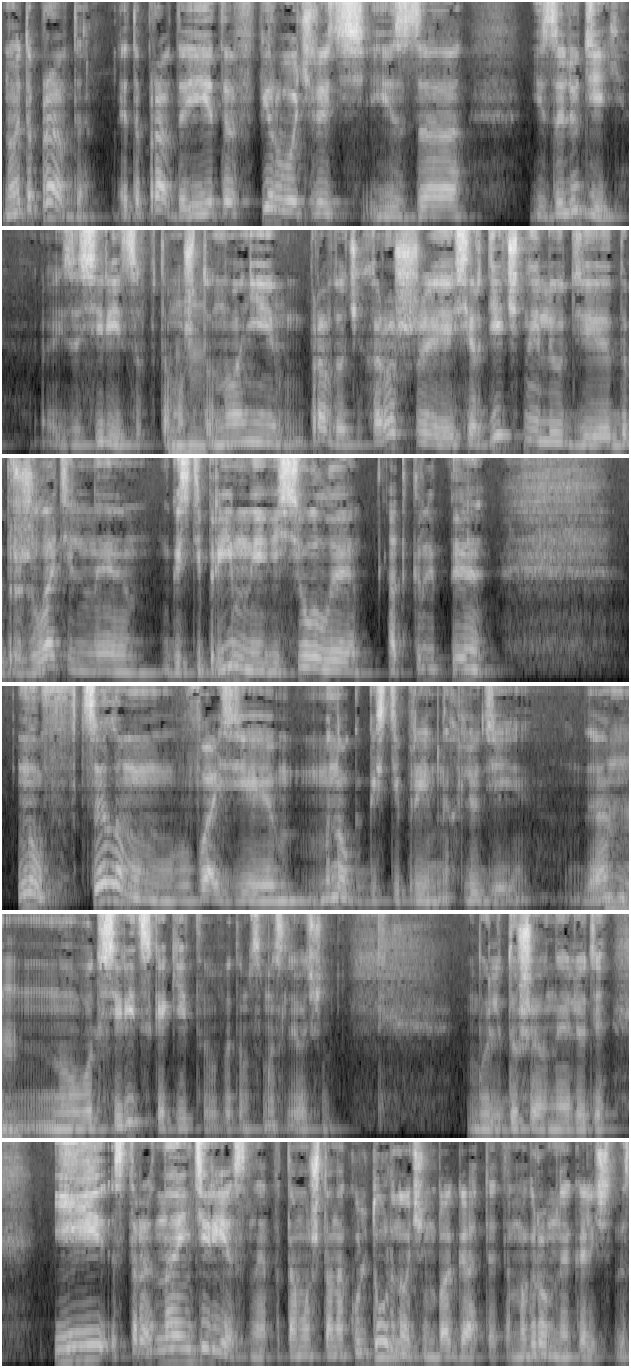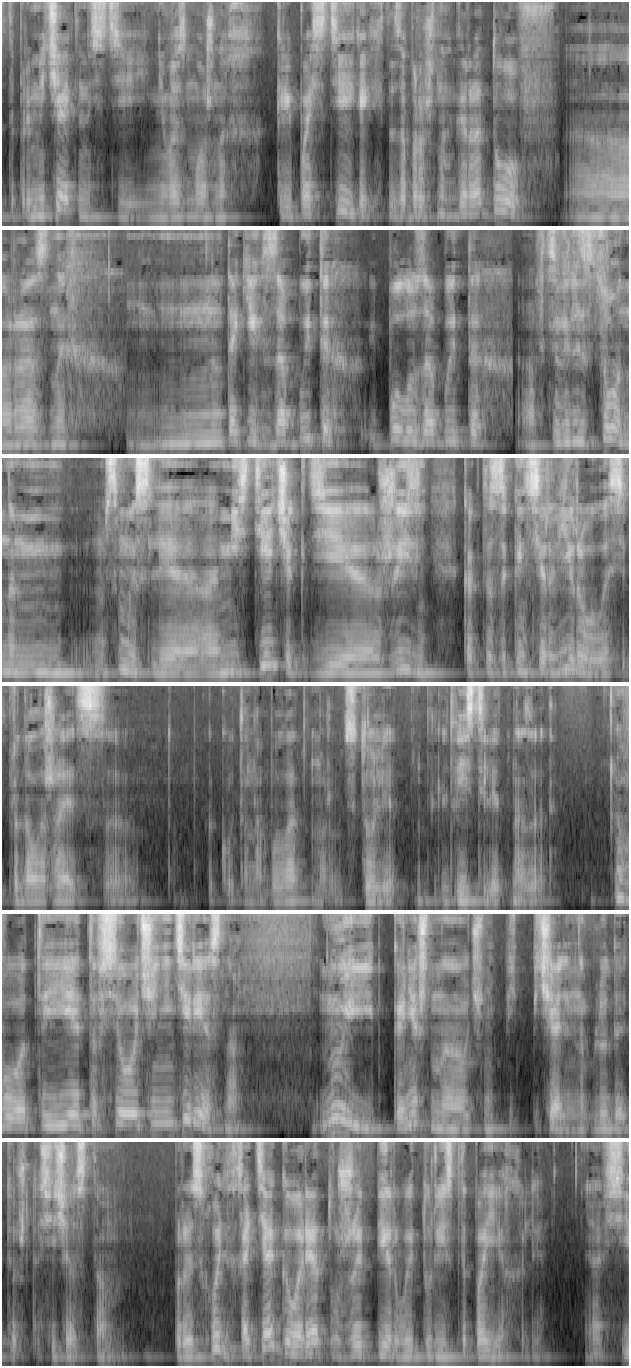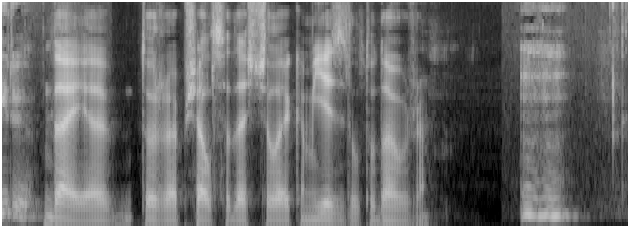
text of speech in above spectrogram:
Ну это правда, это правда. И это в первую очередь из-за из людей, из-за сирийцев, потому mm-hmm. что, ну, они, правда, очень хорошие, сердечные люди, доброжелательные, гостеприимные, веселые, открытые. Ну, в целом в Азии много гостеприимных людей, да, mm-hmm. но вот сирийцы какие-то в этом смысле очень были душевные люди. И страна интересная, потому что она культурно очень богатая. Там огромное количество достопримечательностей, невозможных крепостей, каких-то заброшенных городов, э, разных ну, таких забытых и полузабытых э, в цивилизационном смысле э, местечек, где жизнь как-то законсервировалась и продолжается. Какой-то она была, может быть, сто лет, 200 лет назад. Вот, и это все очень интересно. Ну и, конечно, очень печально наблюдать то, что сейчас там происходит. Хотя, говорят, уже первые туристы поехали э, в Сирию. Да, я тоже общался да, с человеком, ездил туда уже. Угу.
